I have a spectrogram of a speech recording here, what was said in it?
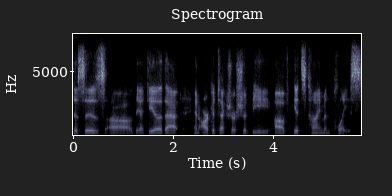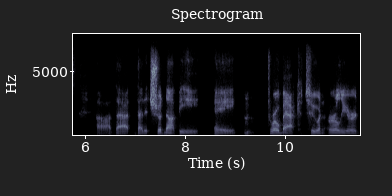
this is uh, the idea that an architecture should be of its time and place, uh, that, that it should not be a throwback to an earlier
